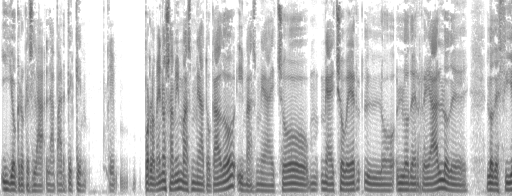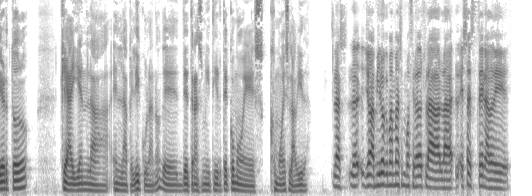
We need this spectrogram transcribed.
y yo creo que es la, la parte que, que por lo menos a mí más me ha tocado y más me ha hecho, me ha hecho ver lo, lo de real, lo de, lo de cierto que hay en la, en la película, ¿no? De, de transmitirte cómo es, cómo es la vida. Las, la- yo a mí lo que más me ha emocionado es la, la- esa escena de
